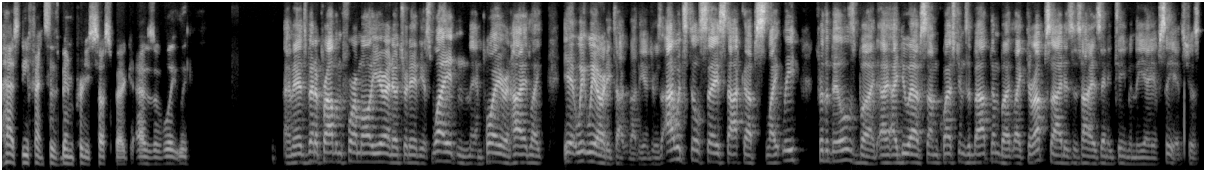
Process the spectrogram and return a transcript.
pass defense has been pretty suspect as of lately. I mean, it's been a problem for him all year. I know Tre'Davious White and, and Poyer and Hyde, like, yeah, we, we already talked about the injuries. I would still say stock up slightly for the Bills, but I, I do have some questions about them. But like their upside is as high as any team in the AFC. It's just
